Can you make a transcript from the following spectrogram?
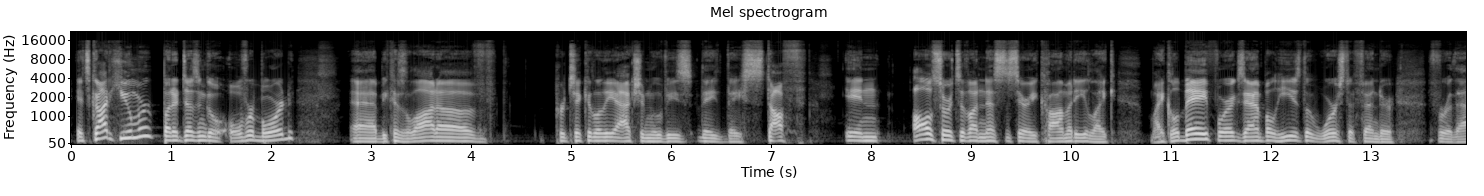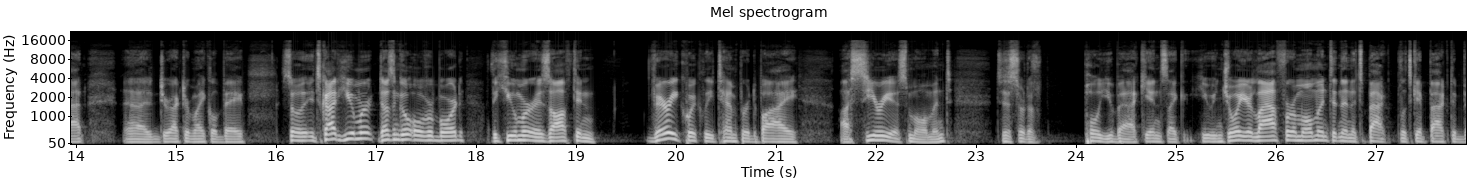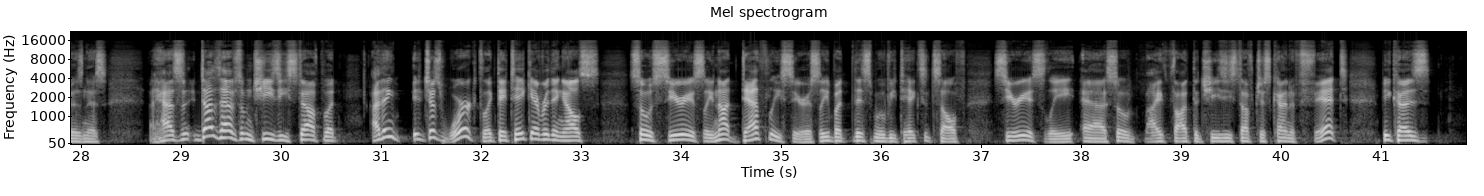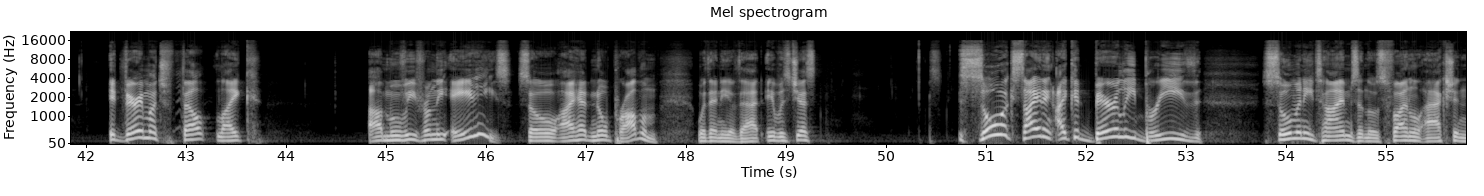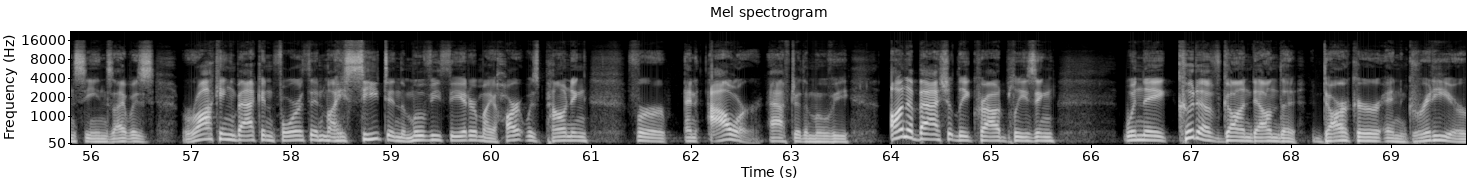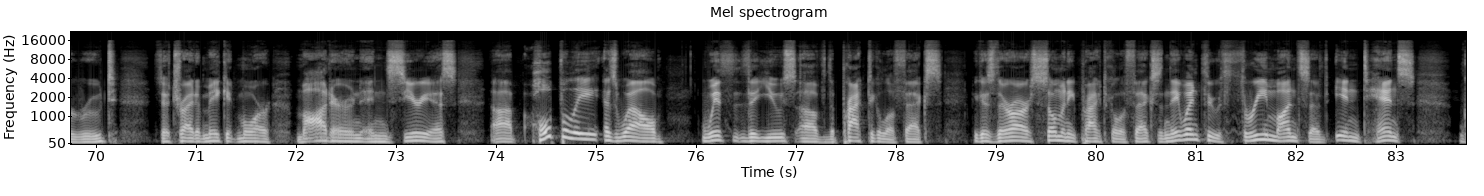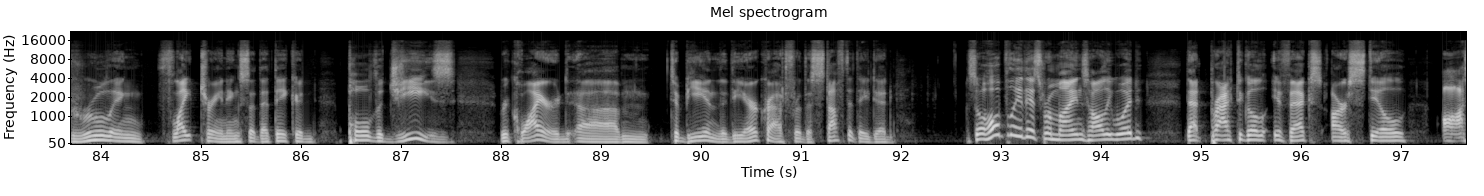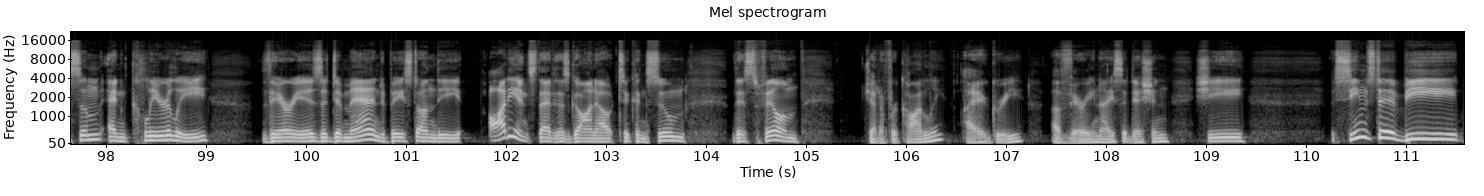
It's got humor, but it doesn't go overboard uh, because a lot of, particularly action movies, they they stuff in all sorts of unnecessary comedy, like Michael Bay, for example. He is the worst offender for that, uh, director Michael Bay. So it's got humor, doesn't go overboard. The humor is often very quickly tempered by a serious moment to sort of pull you back in. It's like you enjoy your laugh for a moment and then it's back. Let's get back to business. It has it does have some cheesy stuff, but I think it just worked. Like they take everything else so seriously, not deathly seriously, but this movie takes itself seriously. Uh, so I thought the cheesy stuff just kind of fit because it very much felt like a movie from the 80s. So I had no problem with any of that. It was just so exciting. I could barely breathe so many times in those final action scenes. I was rocking back and forth in my seat in the movie theater. My heart was pounding for an hour after the movie, unabashedly crowd pleasing when they could have gone down the darker and grittier route to try to make it more modern and serious. Uh, hopefully, as well, with the use of the practical effects, because there are so many practical effects, and they went through three months of intense, grueling flight training so that they could pull the G's required um, to be in the, the aircraft for the stuff that they did. So hopefully this reminds Hollywood that practical effects are still awesome and clearly there is a demand based on the audience that has gone out to consume this film. Jennifer Connelly, I agree, a very nice addition. She seems to be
